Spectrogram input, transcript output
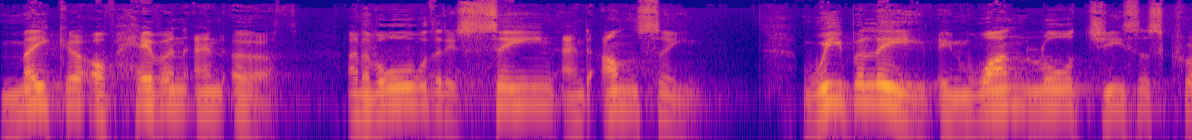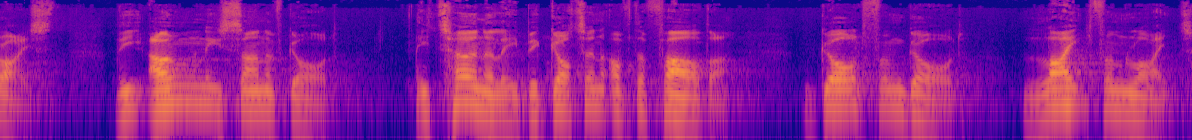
maker of heaven and earth, and of all that is seen and unseen. We believe in one Lord Jesus Christ, the only Son of God, eternally begotten of the Father, God from God light from light,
